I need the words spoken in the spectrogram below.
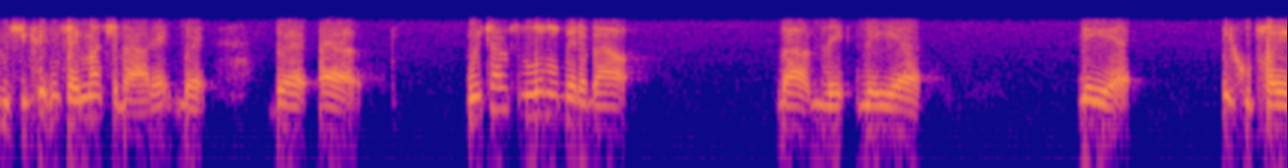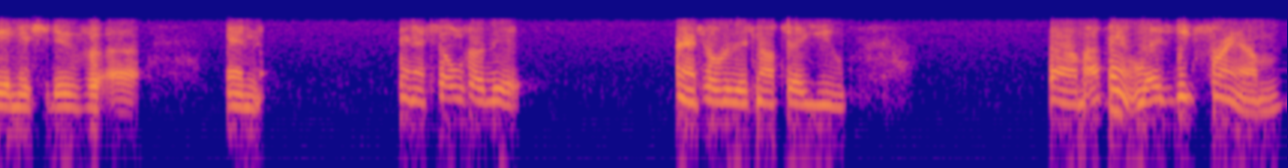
um, she couldn't say much about it, but but uh, we talked a little bit about about the the uh, the uh, equal play initiative, uh, and and I told her that, and I told her this, and I'll tell you. Um, I think Leslie Fram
